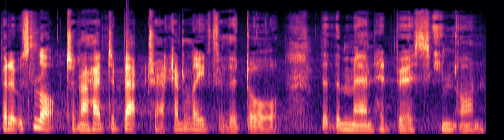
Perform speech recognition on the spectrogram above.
but it was locked and I had to backtrack and leave through the door that the man had burst in on.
